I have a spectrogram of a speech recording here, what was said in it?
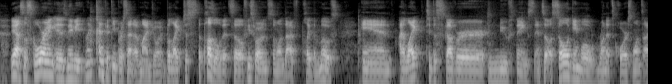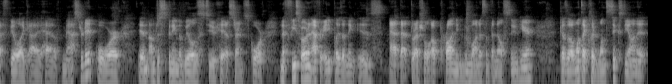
yeah, so scoring is maybe like 10 15% of my enjoyment, but like just the puzzle of it. So Feast for Odin is the one that I've played the most, and I like to discover new things. And so a solo game will run its course once I feel like I have mastered it or in, I'm just spinning the wheels to hit a certain score. And if Feast for Odin after 80 plays, I think, is at that threshold. I'll probably need to move on to something else soon here. Because uh, once I cleared 160 on it,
